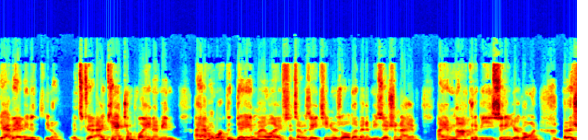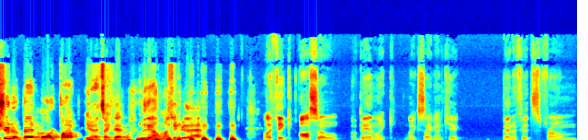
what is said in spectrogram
Yeah, I mean, it's you know, it's good. I can't complain. I mean, I haven't worked a day in my life since I was 18 years old. I've been a musician. I am, I am not going to be sitting here going, "There should have been more pop." You know, it's like that. Who the hell wants to hear that? Well, I think also a band like like Saigon Kick benefits from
